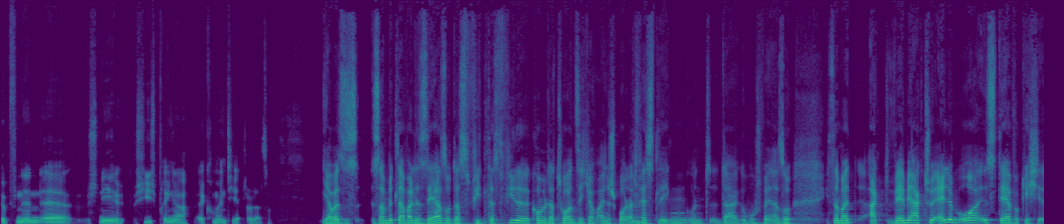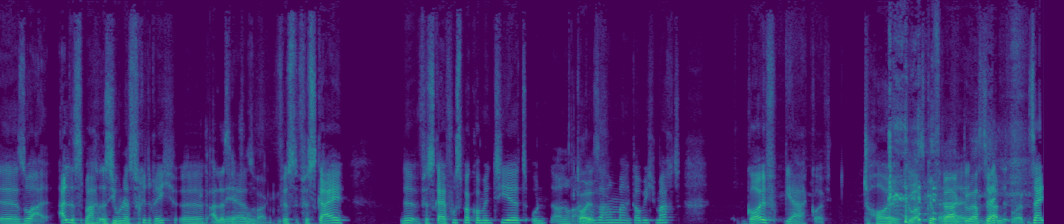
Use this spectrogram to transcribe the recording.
hüpfenden äh, Schneeskispringer äh, kommentiert oder so. Ja, aber es ist, ist auch mittlerweile sehr so, dass, viel, dass viele Kommentatoren sich auf eine Sportart mhm. festlegen und da gebucht werden. Also, ich sag mal, akt, wer mir aktuell im Ohr ist, der wirklich äh, so alles macht, ist Jonas Friedrich. Äh, alles der so für, für Sky, ne, für Sky Fußball kommentiert und auch noch Golf. andere Sachen, glaube ich, macht. Golf, ja, Golf, toll. Du hast gefragt, äh, du hast die Antwort. Seit,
